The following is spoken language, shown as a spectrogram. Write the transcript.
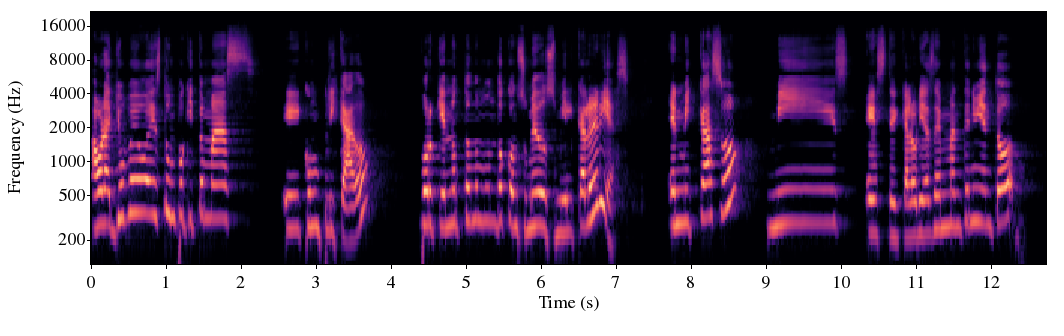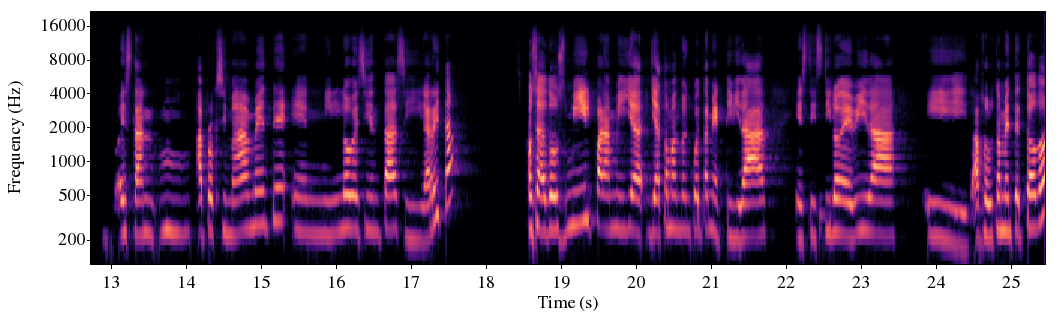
Ahora, yo veo esto un poquito más eh, complicado porque no todo mundo consume 2.000 calorías. En mi caso, mis este, calorías de mantenimiento están mm, aproximadamente en 1900 y garrita. O sea, 2000 para mí ya, tomando en cuenta mi actividad, este estilo de vida y absolutamente todo.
